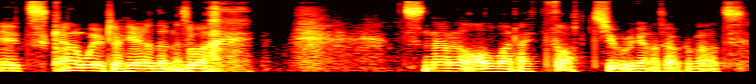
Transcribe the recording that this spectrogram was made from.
it's kind of weird to hear them as well. it's not at all what I thought you were gonna talk about.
